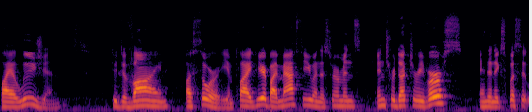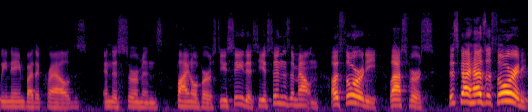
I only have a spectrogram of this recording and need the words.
by allusions to divine authority, implied here by Matthew in the sermon's introductory verse, and then explicitly named by the crowds in the sermon's final verse. Do you see this? He ascends a mountain. Authority, last verse. This guy has authority.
